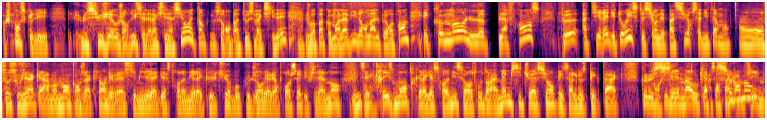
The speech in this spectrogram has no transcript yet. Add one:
Bon, je pense que les, le sujet aujourd'hui c'est la vaccination et tant que nous ne serons pas tous vaccinés, je vois pas comment la vie normale peut reprendre et comment le, la France peut attirer des touristes si on n'est pas sûr sanitairement. On, on se souvient qu'à un moment, quand Jacques Lang avait assimilé la gastronomie à la culture, beaucoup de gens lui avaient reproché. Puis finalement, Mais cette ouais. crise montre que la gastronomie se retrouve dans la même situation que les salles de spectacle, que le cinéma où 450 Absolument. films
